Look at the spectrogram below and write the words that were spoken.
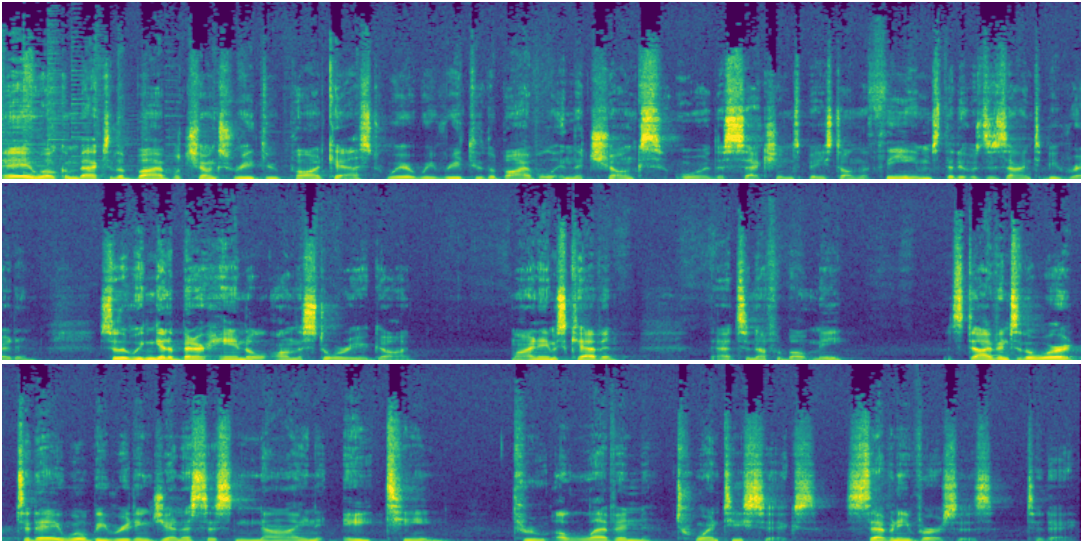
Hey, welcome back to the Bible Chunks Read Through podcast, where we read through the Bible in the chunks or the sections based on the themes that it was designed to be read in, so that we can get a better handle on the story of God. My name is Kevin. That's enough about me. Let's dive into the Word. Today we'll be reading Genesis 9:18 through 11:26, 70 verses today.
